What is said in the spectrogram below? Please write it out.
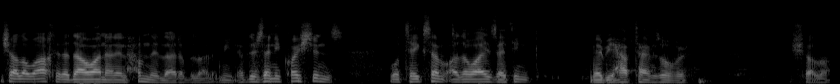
Inshallah wa akhira da'wana alhamdulillah rabbil alameen. If there's any questions, we'll take some. Otherwise, I think maybe half time's over. Inshallah.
